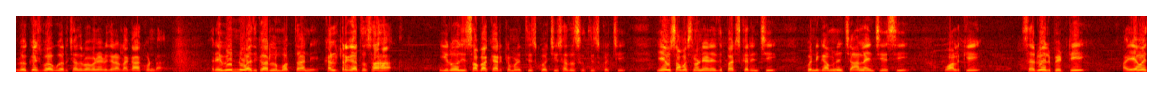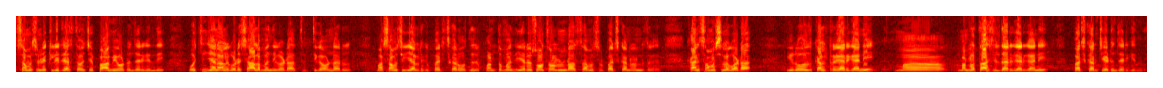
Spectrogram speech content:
లోకేష్ బాబు గారు చంద్రబాబు నాయుడు గారు అలా కాకుండా రెవెన్యూ అధికారుల మొత్తాన్ని కలెక్టర్ గారితో సహా ఈరోజు ఈ సభా కార్యక్రమాన్ని తీసుకొచ్చి సదస్సుకు తీసుకొచ్చి ఏం సమస్యలు ఉన్నాయి అనేది పరిష్కరించి కొన్ని గమనించి ఆన్లైన్ చేసి వాళ్ళకి సర్వేలు పెట్టి ఆ ఏమైతే సమస్యలు ఉంటే క్లియర్ చేస్తామని చెప్పి హామీ ఇవ్వడం జరిగింది. వచ్చిన జనాలు కూడా చాలామంది కూడా తృప్తిగా ఉన్నారు. మా సమస్య ఇవాళకి పరిష్కారం అవుతుంది. కొంతమంది ఇరవై సంవత్సరాలు ఉండాల్సిన సమస్యలు పరిష్కారం కానీ సమస్యలు కూడా ఈరోజు కలెక్టర్ గారు కానీ మా మండల తహసీల్దార్ గారు కానీ పరిష్కారం చేయడం జరిగింది.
